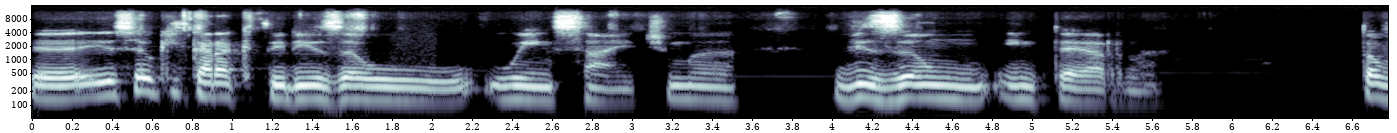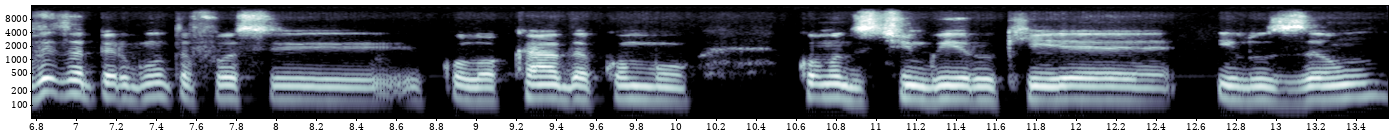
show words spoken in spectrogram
É, isso é o que caracteriza o, o insight, uma visão interna. Talvez a pergunta fosse colocada como como distinguir o que é ilusão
